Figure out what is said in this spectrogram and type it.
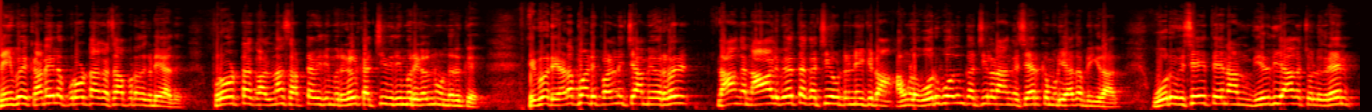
நீங்கள் போய் கடையில் புரோட்டாக்கால் சாப்பிட்றது கிடையாது. புரோட்டாக்கால்னால் சட்ட விதிமுறைகள் கட்சி விதிமுறைகள்னு ஒன்று இருக்குது இவர் எடப்பாடி பழனிசாமி அவர்கள் நாங்கள் நாலு பேர்த்த கட்சியை விட்டு நீக்கிட்டோம். அவங்கள ஒருபோதும் கட்சியில் நாங்கள் சேர்க்க முடியாது அப்படிங்கிறார். ஒரு விஷயத்தை நான் இறுதியாக சொல்லுகிறேன்.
